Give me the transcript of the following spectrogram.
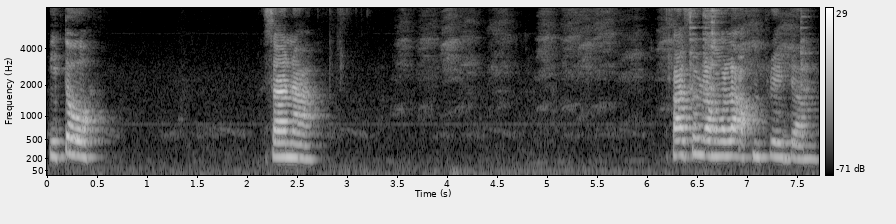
ito, sana, Kaso lang wala akong freedom.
